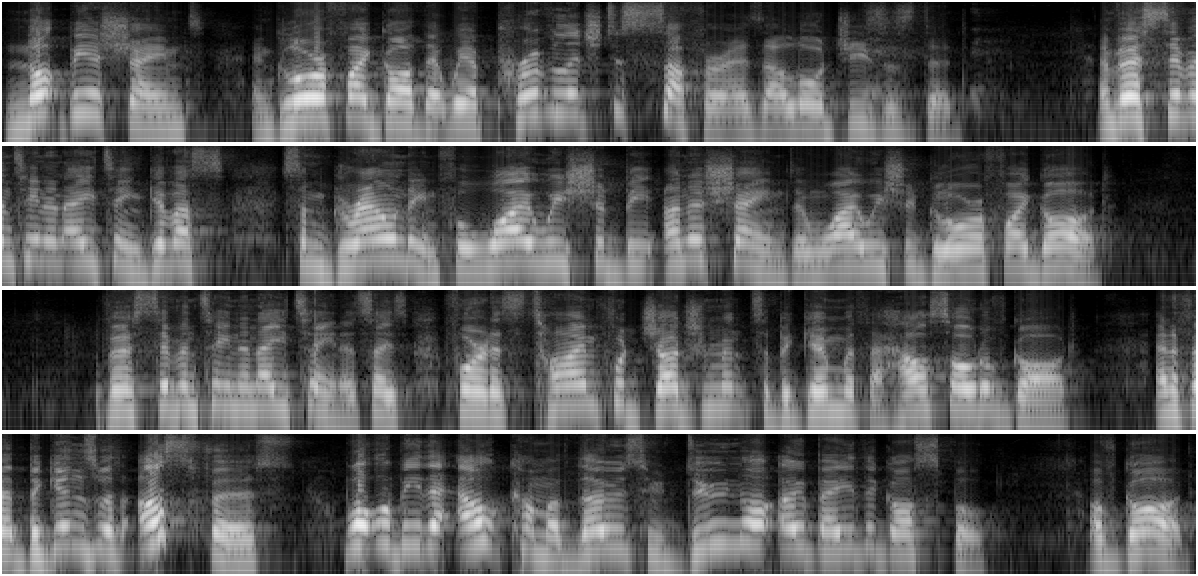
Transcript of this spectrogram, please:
Not be ashamed and glorify God that we are privileged to suffer as our Lord Jesus did. And verse 17 and 18 give us some grounding for why we should be unashamed and why we should glorify God. Verse 17 and 18 it says, For it is time for judgment to begin with the household of God. And if it begins with us first, what will be the outcome of those who do not obey the gospel of God?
